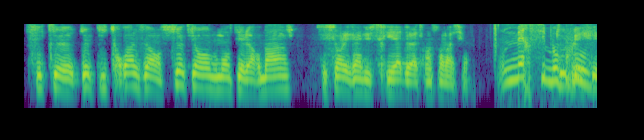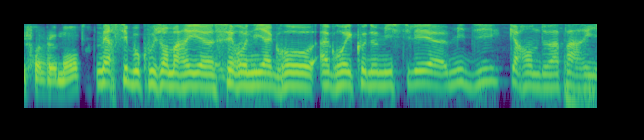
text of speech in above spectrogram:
c'est que depuis trois ans, ceux qui ont augmenté leur marge, ce sont les industriels de la transformation. Merci beaucoup. Tous les chiffres le montrent. Merci beaucoup Jean-Marie Serroni, agro, agroéconomiste. Il est midi 42 à Paris.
